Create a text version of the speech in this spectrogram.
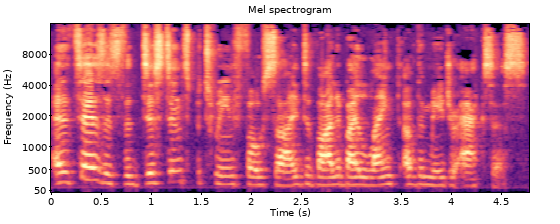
and it says it's the distance between foci divided by length of the major axis.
